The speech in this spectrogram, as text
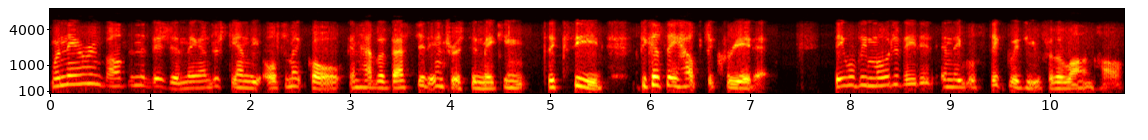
when they are involved in the vision, they understand the ultimate goal and have a vested interest in making it succeed because they helped to create it. They will be motivated and they will stick with you for the long haul.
